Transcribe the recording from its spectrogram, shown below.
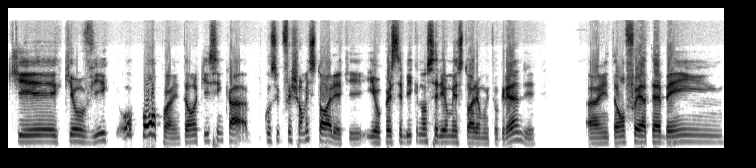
que, que eu vi, opa, então aqui sim consigo fechar uma história aqui, e eu percebi que não seria uma história muito grande, uh, então foi até bem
